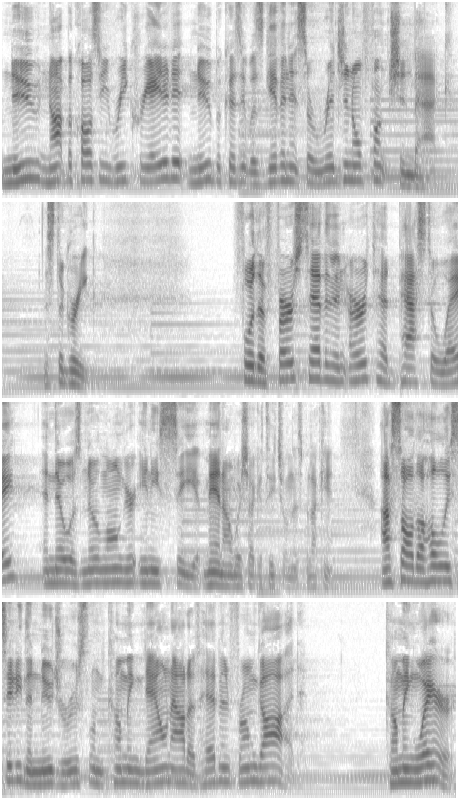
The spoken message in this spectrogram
New, not because he recreated it, new because it was given its original function back. That's the Greek. For the first heaven and earth had passed away, and there was no longer any sea. Man, I wish I could teach on this, but I can't. I saw the holy city, the new Jerusalem, coming down out of heaven from God. Coming where?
